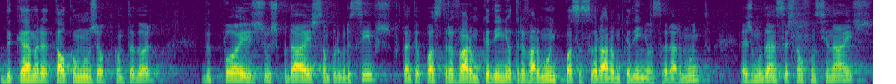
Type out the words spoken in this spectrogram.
de câmara, tal como num jogo de computador. Depois os pedais são progressivos, portanto eu posso travar um bocadinho ou travar muito, posso acelerar um bocadinho ou acelerar muito. As mudanças estão funcionais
